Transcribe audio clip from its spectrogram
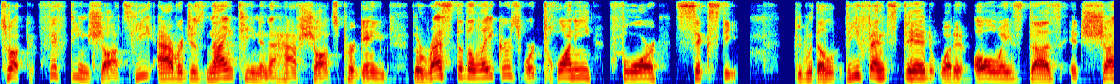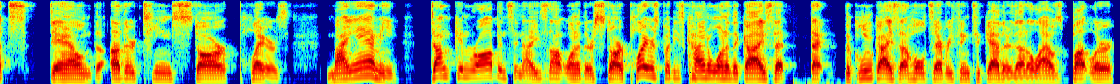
took 15 shots. He averages 19 and a half shots per game. The rest of the Lakers were 24 60. The defense did what it always does it shuts down the other team's star players. Miami Duncan Robinson. Now he's not one of their star players, but he's kind of one of the guys that that the glue guys that holds everything together that allows Butler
